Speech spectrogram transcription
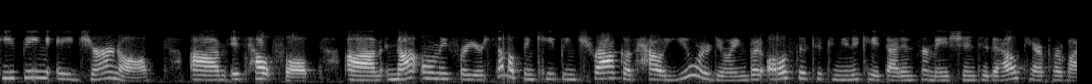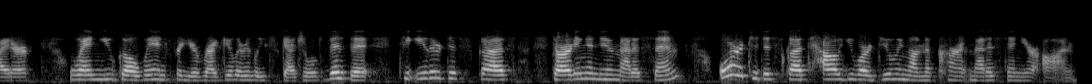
keeping a journal um, is helpful, um, not only for yourself in keeping track of how you are doing, but also to communicate that information to the healthcare provider when you go in for your regularly scheduled visit to either discuss starting a new medicine or to discuss how you are doing on the current medicine you're on.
